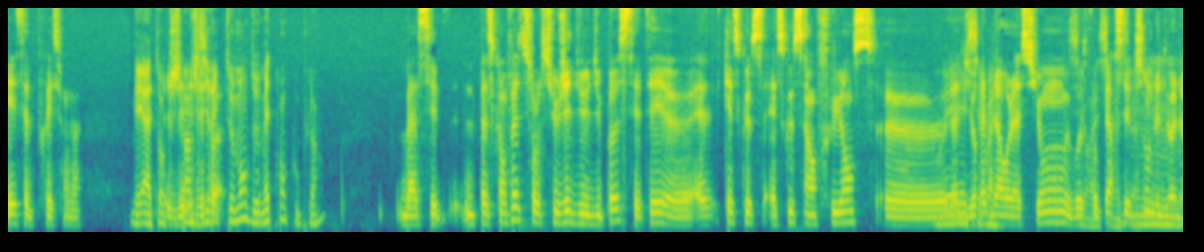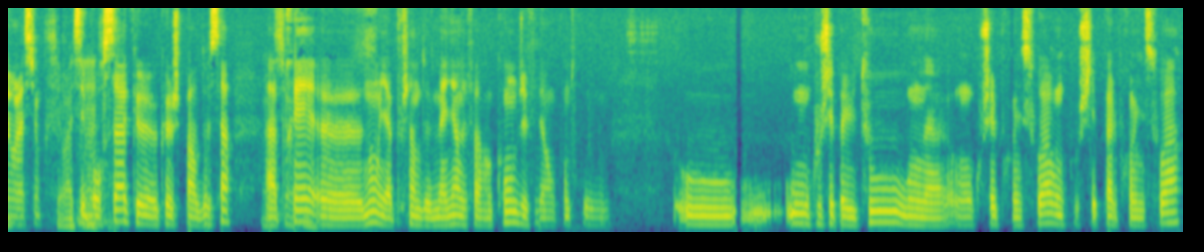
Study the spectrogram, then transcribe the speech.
ait cette pression là. mais attends tu parles pas- directement de mettre en couple hein. Bah c'est parce qu'en fait sur le sujet du, du poste c'était euh, qu'est-ce que est-ce que ça influence euh, Oui, la durée de la relation, votre vrai, perception de la durée de la relation? c'est vrai, pour ça que, que je parle de ça. Ouais, Après, euh, non, il y a plein de manières de faire un compte. J'ai fait des rencontres où, où, où on couchait pas du tout, où on, a, où on couchait le premier soir, où on couchait pas le premier soir.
